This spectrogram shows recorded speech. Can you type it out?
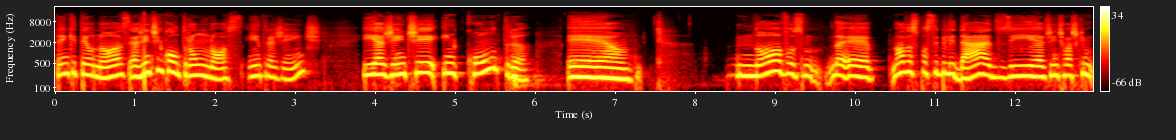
Tem que ter o nós. A gente encontrou um nós entre a gente e a gente encontra é, novos, né, é, novas possibilidades e a gente, eu acho que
